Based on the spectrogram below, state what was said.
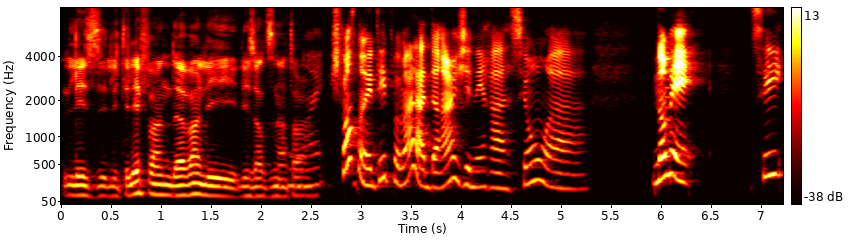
les, les téléphones, devant les, les ordinateurs. ouais. Je pense qu'on a été pas mal la dernière génération à... Non, mais, tu sais,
